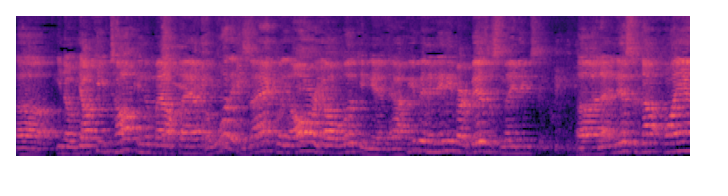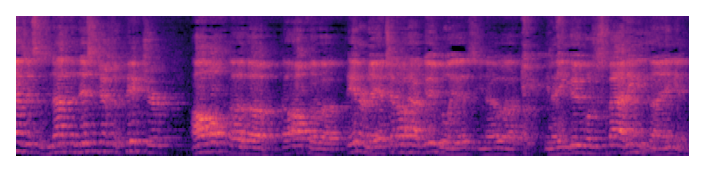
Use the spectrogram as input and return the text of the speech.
uh, you know, y'all keep talking about that, but what exactly are y'all looking at? Now, if you've been in any of our business meetings, uh, and this is not plans, this is nothing, this is just a picture off of the off of the internet. You know how Google is, you know, uh, you know, you Google just about anything, and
